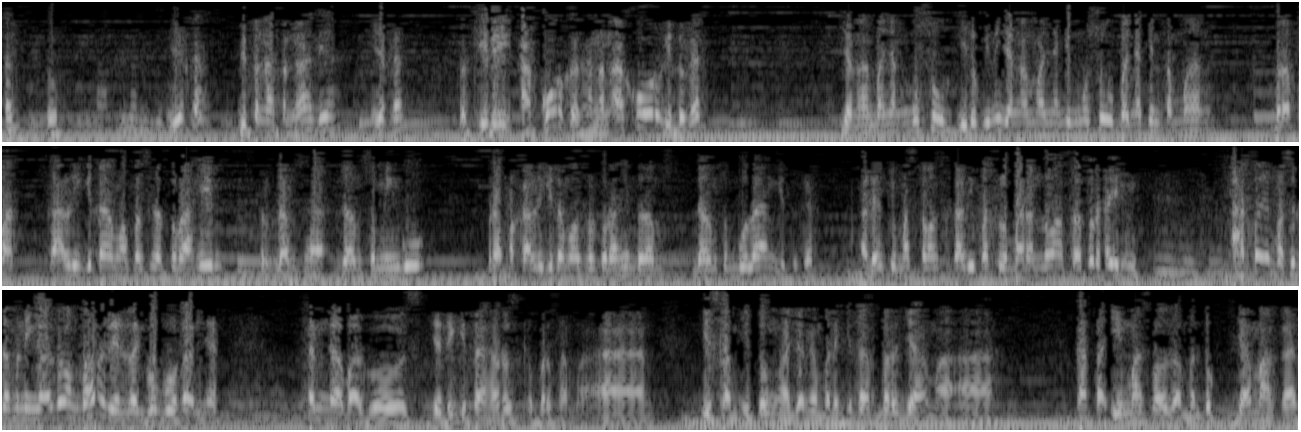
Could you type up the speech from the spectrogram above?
Kan, tuh. Iya kan? Di tengah-tengah dia, iya kan? Ke kiri akur, ke kanan akur gitu kan? Jangan banyak musuh, hidup ini jangan banyakin musuh, banyakin teman. Berapa kali kita melakukan silaturahim dalam dalam seminggu? Berapa kali kita mau silaturahim dalam dalam sebulan gitu kan? Ada yang cuma setahun sekali pas lebaran doang silaturahim. Atau yang pas sudah meninggal doang baru dia datang kuburannya. Kan nggak bagus. Jadi kita harus kebersamaan. Islam itu mengajarkan pada kita berjamaah. Kata iman selalu dalam bentuk jamaah kan?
